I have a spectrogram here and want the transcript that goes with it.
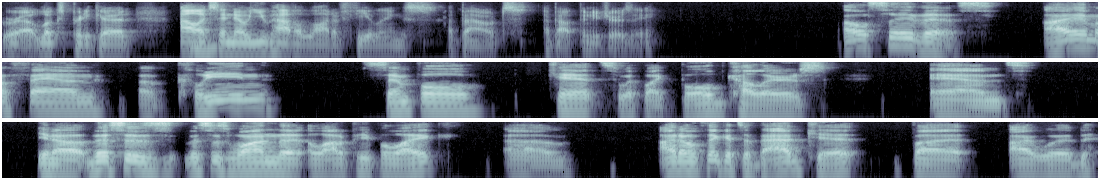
uh, looks pretty good. Alex, mm-hmm. I know you have a lot of feelings about about the New Jersey. I'll say this: I am a fan of clean simple kits with like bold colors. And you know this is this is one that a lot of people like. Um i don't think it's a bad kit but i would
